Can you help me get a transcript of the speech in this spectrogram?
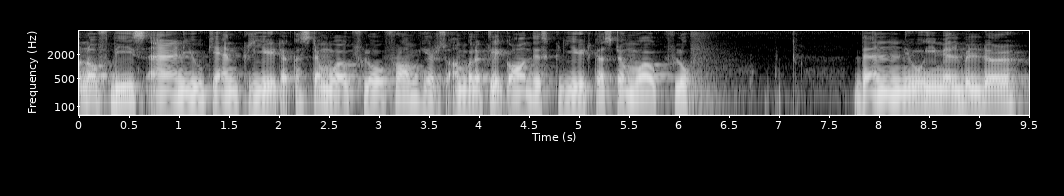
one of these and you can create a custom workflow from here. So i'm going to click on this create custom workflow. Then new email builder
